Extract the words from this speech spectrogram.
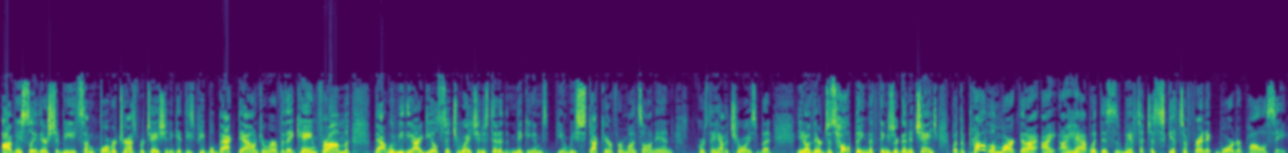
Obviously, there should be some form of transportation to get these people back down to wherever they came from. That would be the ideal situation instead of making them, you know, be stuck here for months on end. Of course, they have a choice, but, you know, they're just hoping that things are going to change. But the problem, Mark, that I, I, I have with this is we have such a schizophrenic border policy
